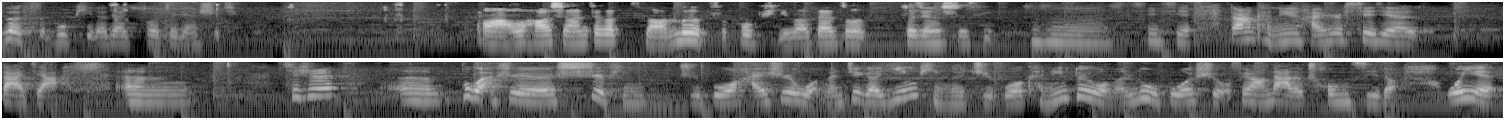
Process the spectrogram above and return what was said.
乐此不疲的在做这件事情。哇，我好喜欢这个词啊，乐此不疲的在做这件事情。嗯，谢谢。当然肯定还是谢谢大家。嗯，其实嗯，不管是视频直播还是我们这个音频的直播，肯定对我们录播是有非常大的冲击的。我也。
